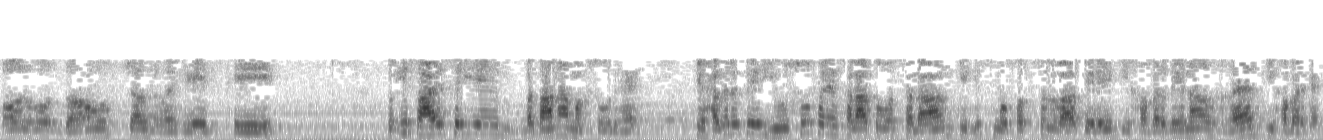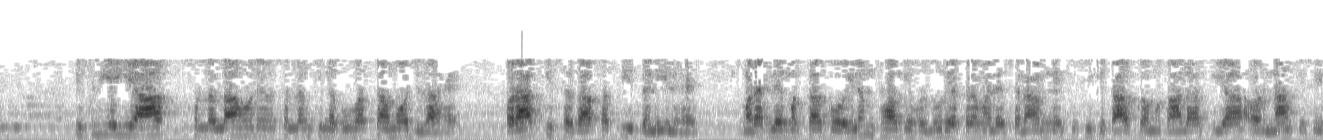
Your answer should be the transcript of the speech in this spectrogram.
اور وہ داؤں چل رہے تھے۔ تو اس آیت سے یہ بتانا مقصود ہے کہ حضرت یوسف علیہ سلاۃ والسلام کے اس مفصل واقعے کی خبر دینا غیر کی خبر ہے۔ اس لیے یہ آپ صلی اللہ علیہ وسلم کی نبوت کا معجزہ ہے اور آپ کی صداقت کی دلیل ہے۔ اور اہل مکہ کو علم تھا کہ حضور اکرم علیہ السلام نے کسی کتاب کا مطالعہ کیا اور نہ کسی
